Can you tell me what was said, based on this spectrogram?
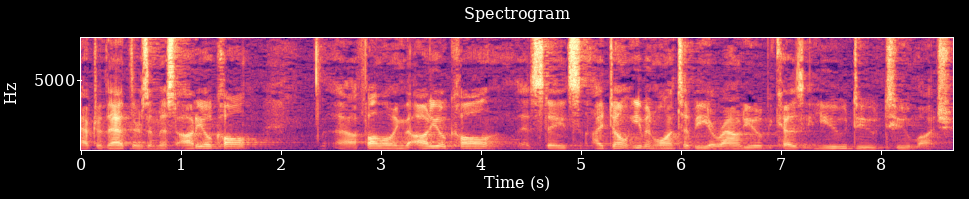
After that, there's a missed audio call. Uh, following the audio call, it states, I don't even want to be around you because you do too much.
